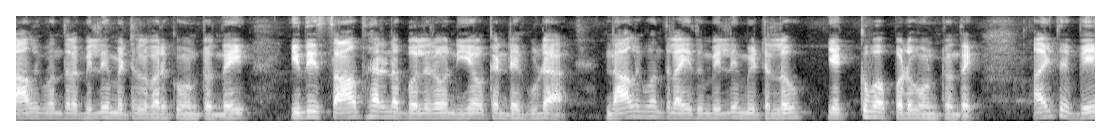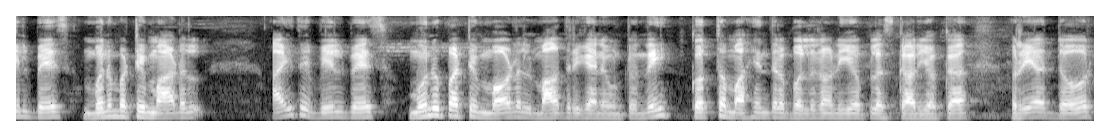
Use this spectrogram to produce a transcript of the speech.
నాలుగు వందల మిల్లీమీటర్ల వరకు ఉంటుంది. ఇది సాధారణ బొలెరో నియో కంటే కూడా నాలుగు వందల ఐదు మిల్లీమీటర్లు ఎక్కువ పొడవు ఉంటుంది. అయితే వీల్ బేస్ మునుపటి మోడల్ అయితే వీల్ బేస్ మునుపటి మోడల్ మాదిరిగానే ఉంటుంది. కొత్త Mahindra Bolero Neo plus car యొక్క rear door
